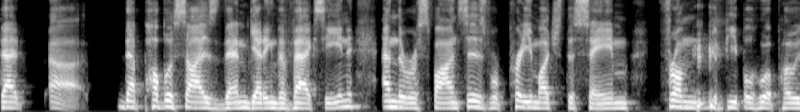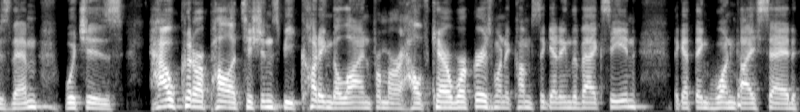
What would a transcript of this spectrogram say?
that uh, that publicized them getting the vaccine and the responses were pretty much the same from the people who oppose them, which is how could our politicians be cutting the line from our healthcare workers when it comes to getting the vaccine? Like, I think one guy said,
